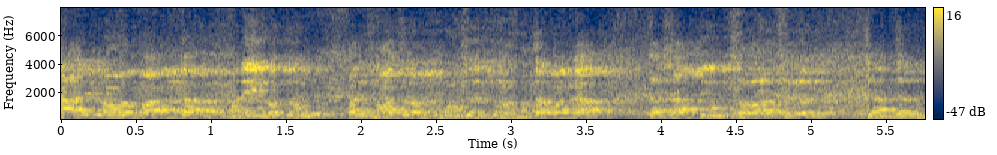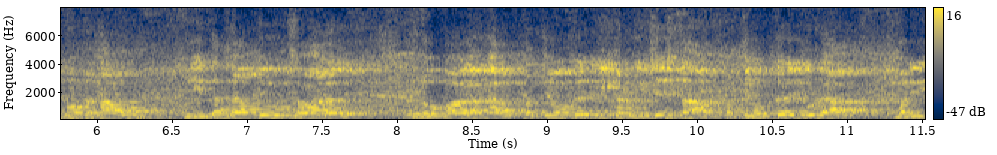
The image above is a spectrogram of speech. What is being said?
కార్యక్రమంలో భాగంగా మరి ఈరోజు పది సంవత్సరాలు పూర్తి చేసుకున్న సందర్భంగా దశాబ్ది ఉత్సవాలు జరుపుకుంటున్నాము. ఈ దశాబ్ది ఉత్సవాలలో భాగంగా ప్రతి ఒక్కరికి ఇక్కడ విచ్చేసిన ప్రతి ఒక్కరికి కూడా మరి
